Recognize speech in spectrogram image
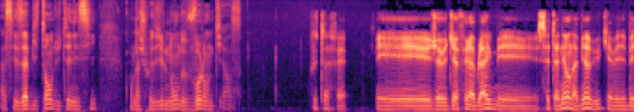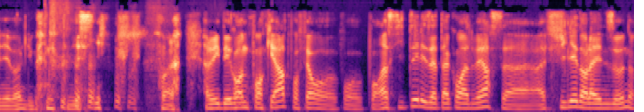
à ces habitants du Tennessee qu'on a choisi le nom de Volunteers. Tout à fait. Et j'avais déjà fait la blague, mais cette année, on a bien vu qu'il y avait des bénévoles du Tennessee. voilà. Avec des grandes pancartes pour faire, pour, pour inciter les attaquants adverses à, à filer dans la end zone.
